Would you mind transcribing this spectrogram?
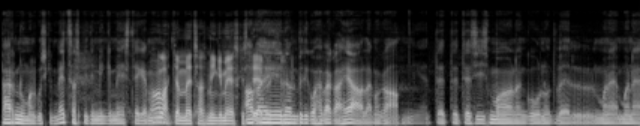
Pärnumaal kuskil metsas pidi mingi mees tegema alati on metsas mingi mees, kes aga teeb, ei, eks ju tal pidi kohe väga hea olema ka, nii et, et, et ja siis ma olen kuulnud veel mõne, mõne,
